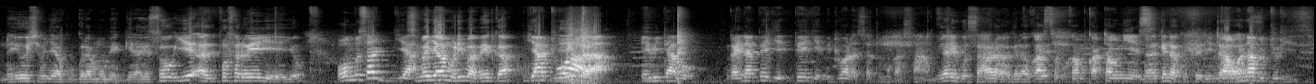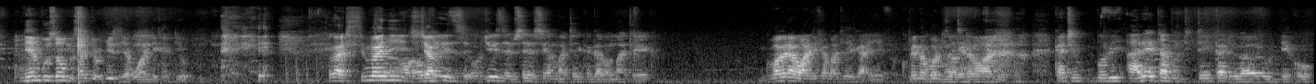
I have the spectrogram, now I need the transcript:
naye okimanya kugulamu meggerayo so ye as profile ye yeeyo omusajja simanya muli mabega yatwala ebitabo ng'alina peegi emitwalo asatu mu kasanvu. Yali ku sahara nagenda ku trade nga bonna towers. bujulizi. Nembuza omusajja obujulizi yabuwandika dyo kati simanyi obujulizi ebiseera ebisinga amateeka gaba mateeka babeera bawandika amateeka kupenokoti bagenda bawandika kati buli aleeta buli teeka lyewawuluddeko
